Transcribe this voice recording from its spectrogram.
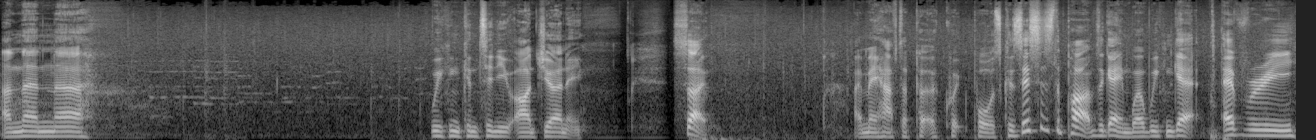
and then uh, we can continue our journey. So, I may have to put a quick pause because this is the part of the game where we can get every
